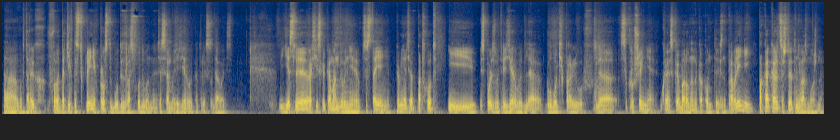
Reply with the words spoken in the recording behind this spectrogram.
а во-вторых, в таких наступлениях просто будут израсходованы те самые резервы, которые создавались. Если российское командование в состоянии поменять этот подход и использовать резервы для глубоких прорывов, для сокрушения украинской обороны на каком-то из направлений, пока кажется, что это невозможно.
